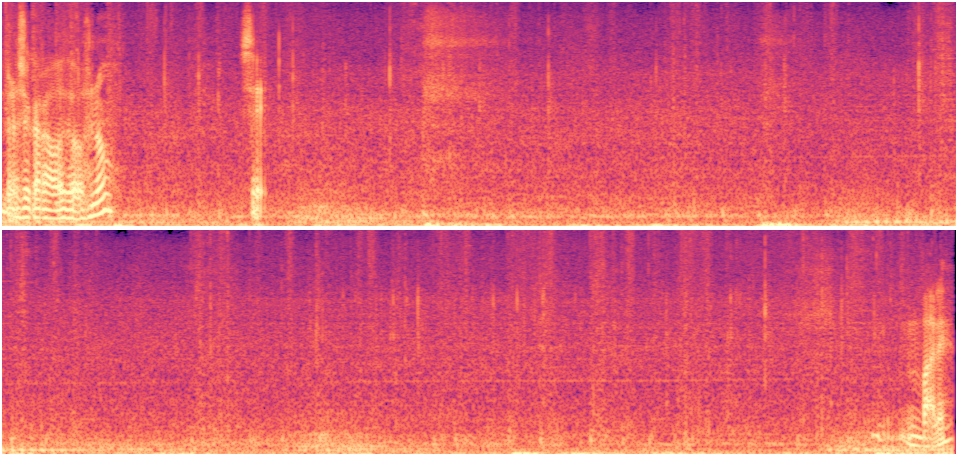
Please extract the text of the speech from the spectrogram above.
Me los he cargado todos, ¿no? Sí. Vale.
